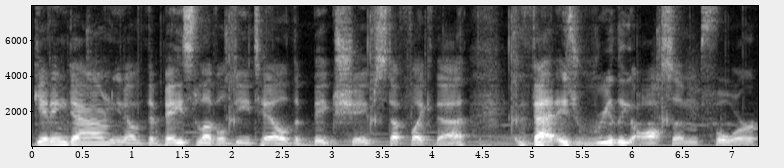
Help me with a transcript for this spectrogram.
getting down, you know, the base level detail, the big shapes, stuff like that, that is really awesome for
